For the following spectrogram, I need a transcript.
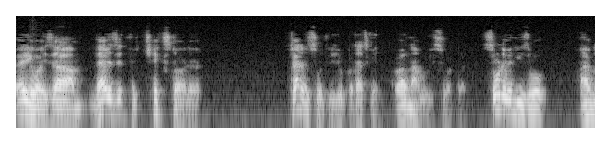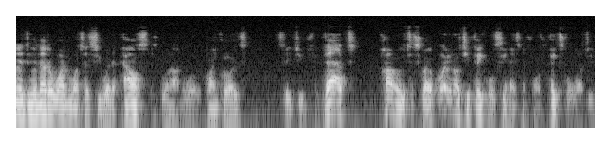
Anyways, um, that is it for Kickstarter. Kind of a short video, but that's good. Well, not really short, but sort of unusual. I'm going to do another one once I see what else is going on in the world of point cards. Stay tuned for that. Comment, subscribe. Let me know what you think. We'll see you next time. Thanks for watching.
